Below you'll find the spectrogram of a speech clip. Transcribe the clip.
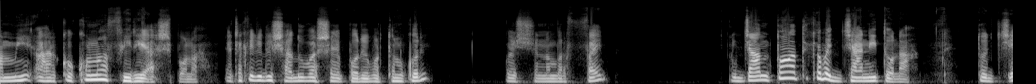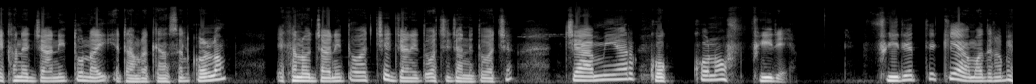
আমি আর কখনো ফিরে আসব না। এটাকে যদি সাধু ভাষায় পরিবর্তন করি কোয়েশ্চেন নাম্বার ফাইভ জানতো না থেকে হবে জানিতো না। তো এখানে জানিতো নাই, এটা আমরা ক্যান্সেল করলাম। এখানেও জানিতো আছে জানিতো আছে জানিতো আছে যে আমি আর কখনো ফিরে ফিরে থেকে আমাদের হবে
